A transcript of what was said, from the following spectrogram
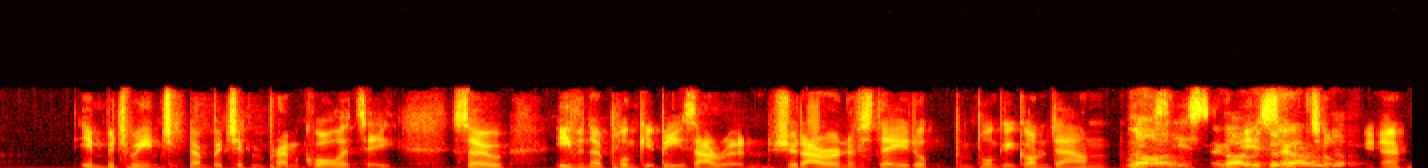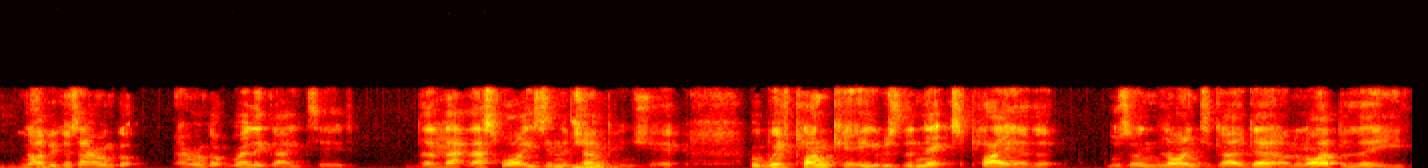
in between championship and prem quality. So even though Plunkett beats Aaron, should Aaron have stayed up and Plunkett gone down? No, it's, it's, no, it's because so Aaron tough, got, you know. No, because Aaron got Aaron got relegated. That, mm. that, that's why he's in the championship. But with Plunkett, he was the next player that was in line to go down, and I believe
